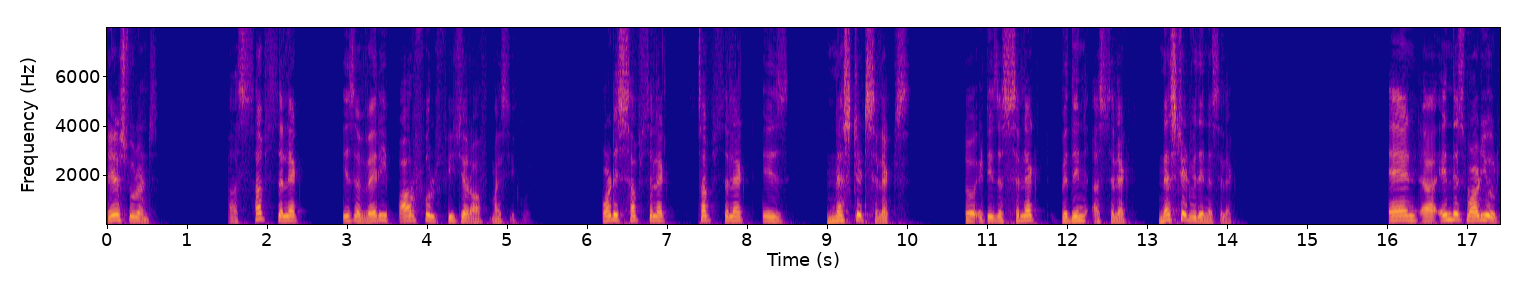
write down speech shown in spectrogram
Dear students, a sub-select is a very powerful feature of MySQL. What is sub-select? Sub-select is nested selects. So it is a select within a select, nested within a select. And uh, in this module,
